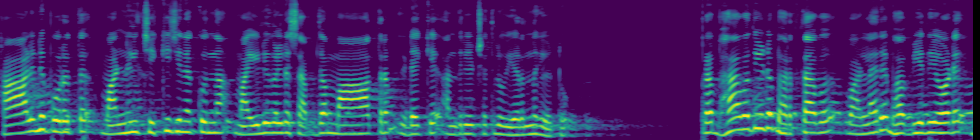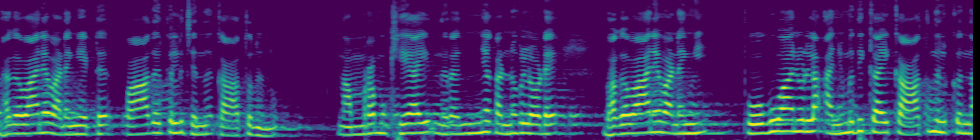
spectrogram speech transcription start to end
ഹാളിന് പുറത്ത് മണ്ണിൽ ചിക്കി ചിനക്കുന്ന മയിലുകളുടെ ശബ്ദം മാത്രം ഇടയ്ക്ക് അന്തരീക്ഷത്തിൽ ഉയർന്നു കേട്ടു. പ്രഭാവതിയുടെ ഭർത്താവ് വളരെ ഭവ്യതയോടെ ഭഗവാനെ വണങ്ങിയിട്ട് വാതിൽക്കൽ ചെന്ന് കാത്തുനിന്നു നമ്രമുഖിയായി നിറഞ്ഞ കണ്ണുകളോടെ ഭഗവാനെ വണങ്ങി പോകുവാനുള്ള അനുമതിക്കായി കാത്തു നിൽക്കുന്ന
